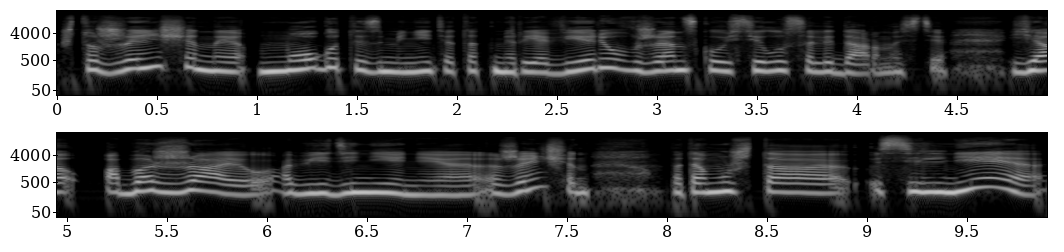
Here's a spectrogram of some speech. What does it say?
что женщины могут изменить этот мир. Я верю в женскую силу солидарности. Я обожаю объединение женщин, потому что сильнее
